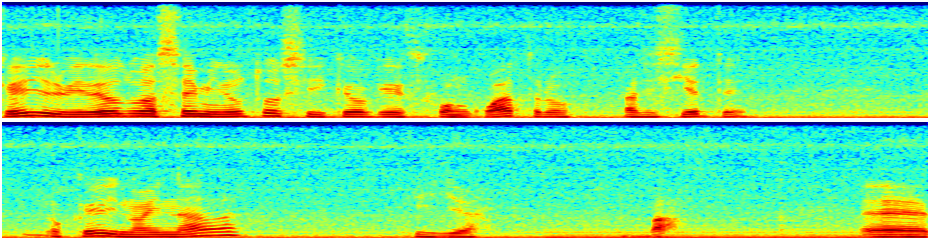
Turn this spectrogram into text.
Ok, el video dura 6 minutos y creo que son 4, casi 7. Ok, no hay nada. Y ya. Va. Eh,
